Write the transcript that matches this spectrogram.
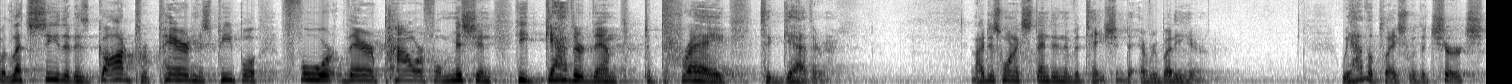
But let's see that as God prepared his people for their powerful mission, he gathered them to pray together. And I just want to extend an invitation to everybody here. We have a place where the church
